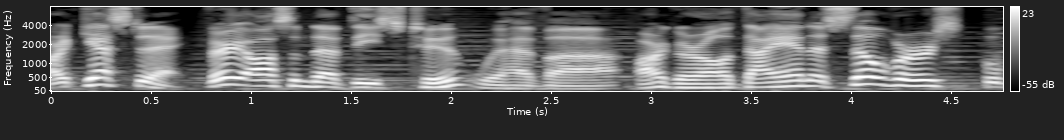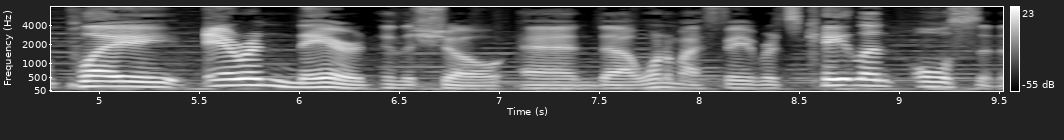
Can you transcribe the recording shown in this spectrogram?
Our guest today, very awesome to have these two. We have uh, our girl Diana Silvers, who play Erin Naird in the show, and uh, one of my favorites, Kaitlin Olson.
